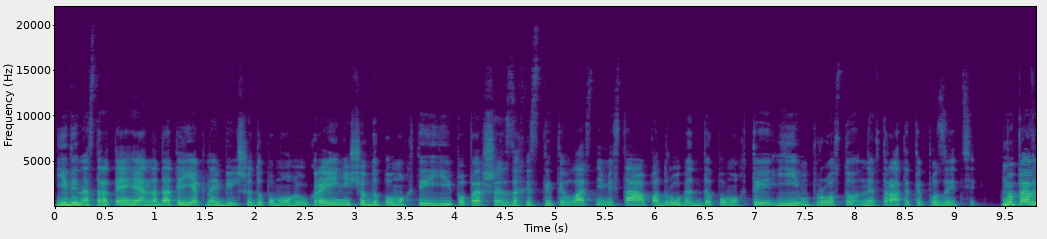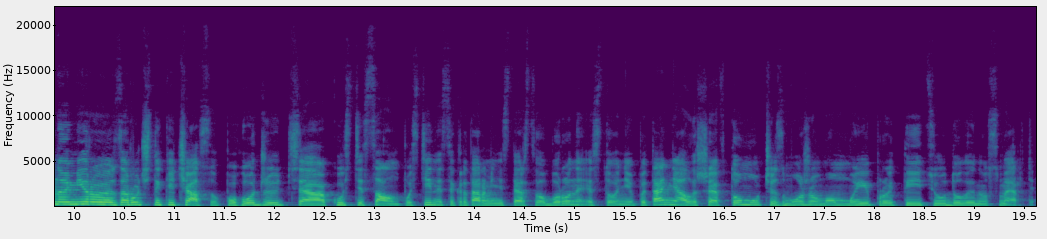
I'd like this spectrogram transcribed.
Єдина стратегія надати якнайбільше допомоги Україні, щоб допомогти їй, по-перше, захистити власні міста, а по-друге, допомогти їм просто не втратити позиції. Ми певною мірою заручники часу погоджуються Кусті Салм, постійний секретар Міністерства оборони Естонії. Питання лише в тому, чи зможемо ми пройти цю долину смерті.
